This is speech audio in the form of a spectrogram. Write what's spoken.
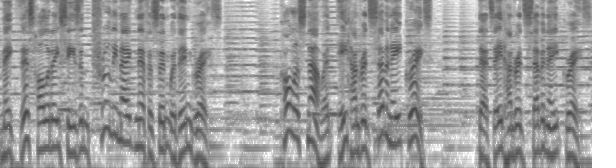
make this holiday season truly magnificent with In Grace. Call us now at 800 78 Grace. That's 800 78 Grace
